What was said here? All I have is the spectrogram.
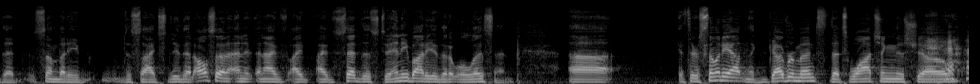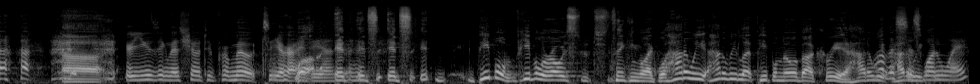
that somebody decides to do that. Also, and, and I've, I've, I've, said this to anybody that will listen, uh, if there's somebody out in the government that's watching this show, uh, you're using this show to promote your well, ideas. It, it's it's it, people people are always thinking like, well, how do we how do we let people know about Korea? How do well, we? This how do is we, one way.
